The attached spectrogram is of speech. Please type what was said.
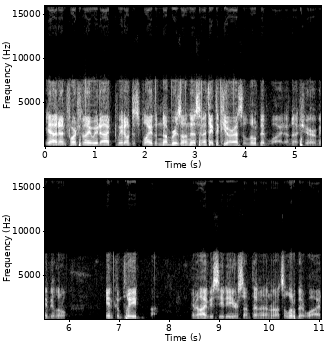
Yeah, and unfortunately we don't we don't display the numbers on this, and I think the QRS is a little bit wide. I'm not sure, maybe a little incomplete, you know, IVCD or something. I don't know. It's a little bit wide.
